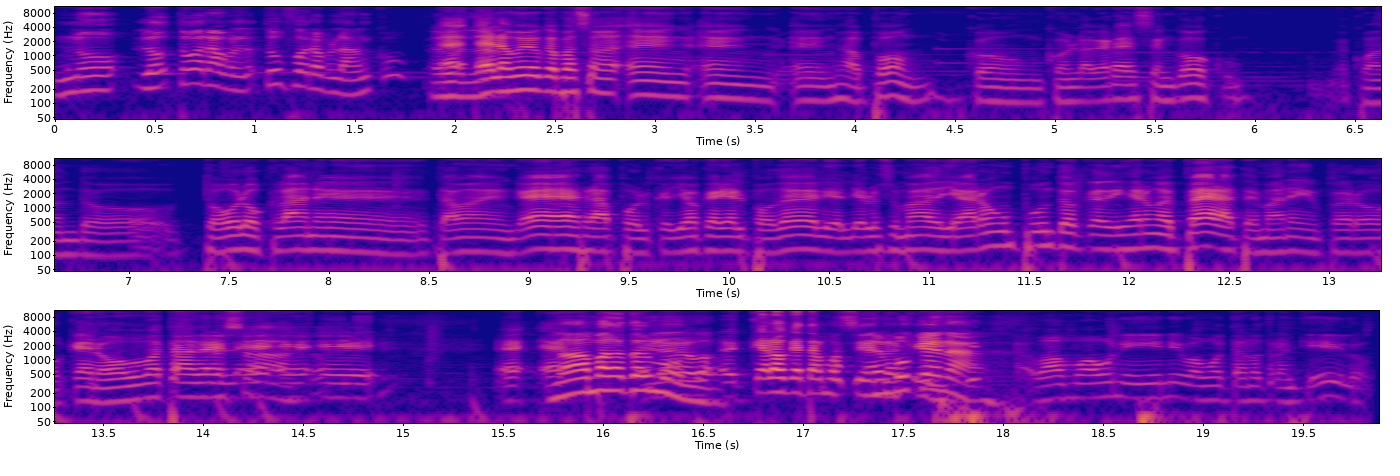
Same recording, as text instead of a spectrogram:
No, lo, tú, era bla- tú fueras blanco. Es Eh, lo mismo que pasó en, en, en Japón con, con la guerra de Sengoku. Cuando todos los clanes estaban en guerra porque yo quería el poder y el diablo y su madre. Llegaron a un punto que dijeron, espérate, manín, pero que no vamos a matar el, eh, eh, eh, eh, No vamos a matar a todo el eh, mundo. ¿Qué es lo que estamos haciendo? En aquí? Vamos a unirnos y vamos a estarnos tranquilos.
